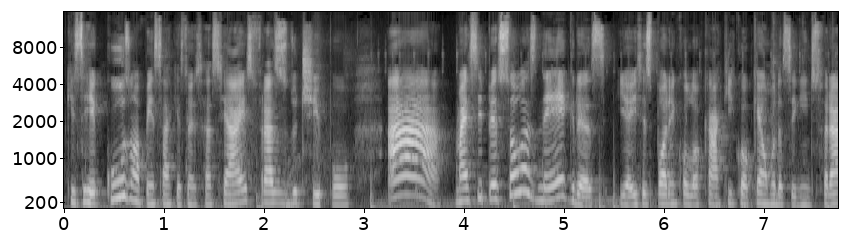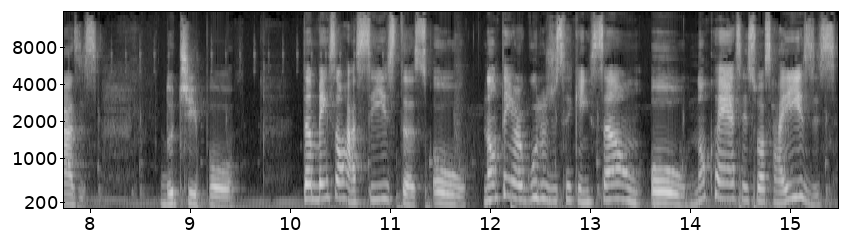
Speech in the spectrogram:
que se recusam a pensar questões raciais, frases do tipo: "Ah, mas se pessoas negras", e aí vocês podem colocar aqui qualquer uma das seguintes frases, do tipo: também são racistas, ou não têm orgulho de ser quem são, ou não conhecem suas raízes,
